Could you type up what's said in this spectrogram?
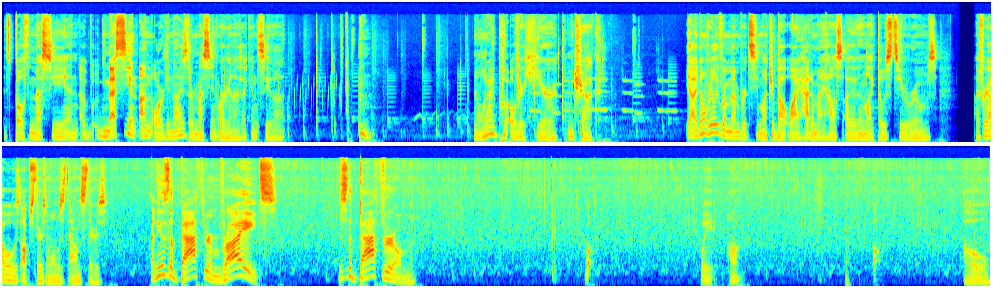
It's both messy and uh, messy and unorganized, or messy and organized. I couldn't see that. now, what did I put over here? Let me check. Yeah, I don't really remember too much about what I had in my house other than like those two rooms. I forgot what was upstairs and what was downstairs. I think this is the bathroom, right? This is the bathroom. Wait, huh? Oh. oh.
